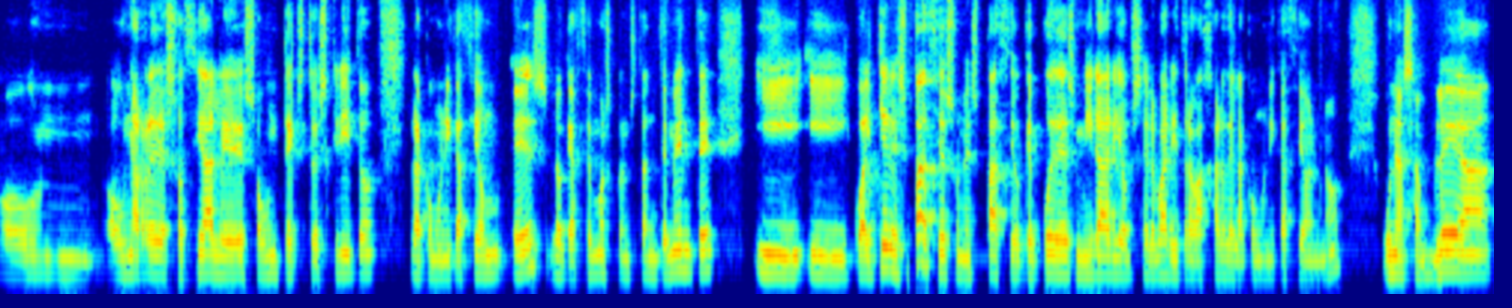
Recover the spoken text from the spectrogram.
o, un, o, unas redes sociales o un texto escrito. La comunicación es lo que hacemos constantemente y, y cualquier espacio es un espacio que puedes mirar y observar y trabajar de la comunicación, ¿no? Una asamblea,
